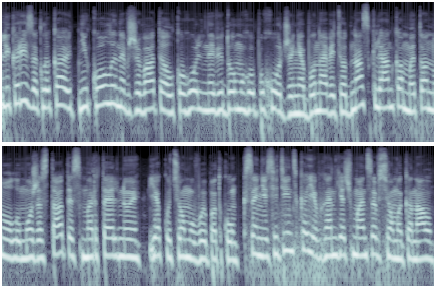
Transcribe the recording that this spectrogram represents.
Лікарі закликають ніколи не вживати алкоголь невідомого походження, бо навіть одна склянка метанолу може стати смертельною, як у цьому випадку. Ксенія Сітінська, Євген Ячменцев, сьомий канал.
